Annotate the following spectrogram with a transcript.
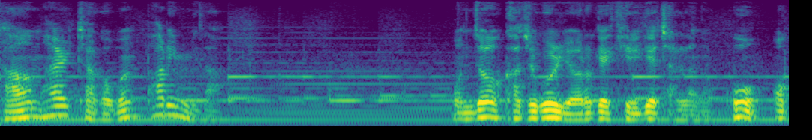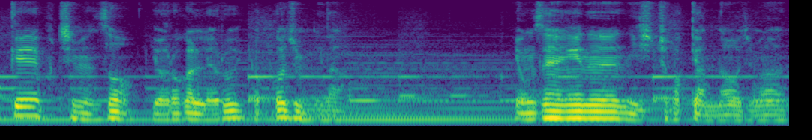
다음 할 작업은 팔입니다. 먼저 가죽을 여러 개 길게 잘라놓고 어깨에 붙이면서 여러 갈래로 엮어줍니다. 영상에는 20초밖에 안 나오지만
